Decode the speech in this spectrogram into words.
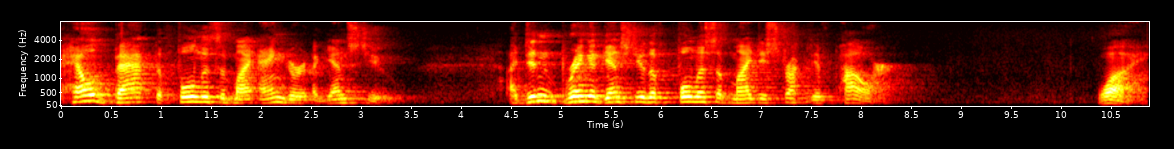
held back the fullness of my anger against you. I didn't bring against you the fullness of my destructive power. Why?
